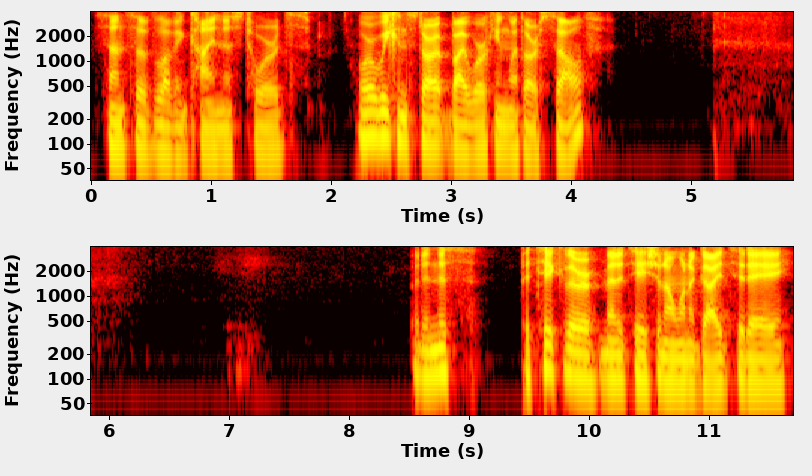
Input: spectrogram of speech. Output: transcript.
sense of loving kindness towards. Or we can start by working with ourselves But in this particular meditation I want to guide today,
